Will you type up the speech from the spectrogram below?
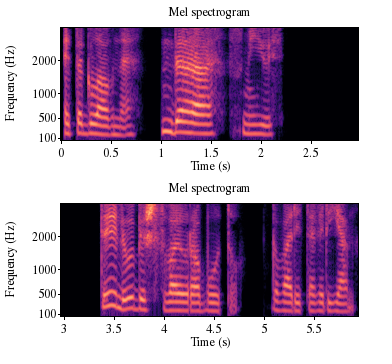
Это главное. «Да», — смеюсь. «Ты любишь свою работу», — говорит Аверьян.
